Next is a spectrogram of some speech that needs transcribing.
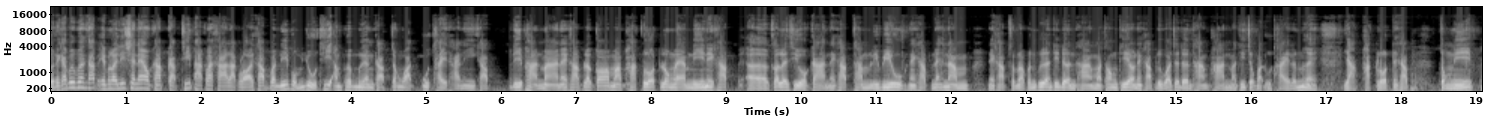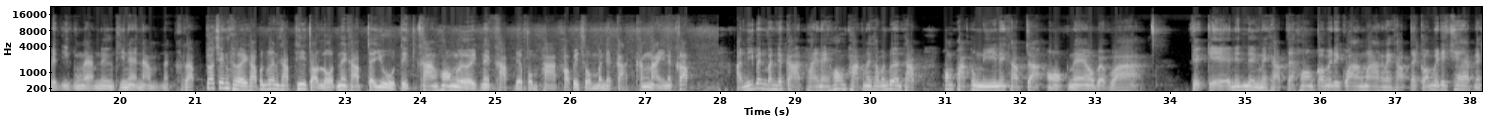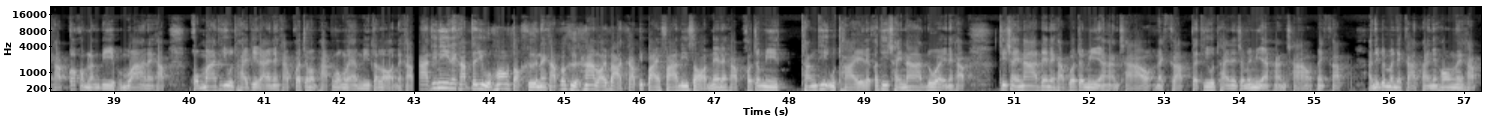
สวัสดีครับเพื่อนๆครับเอ็มร้อยลิชแนลครับกับที่พักราคาหลักร้อยครับวันนี้ผมอยู่ที่อำเภอเมืองครับจังหวัดอุทัยธานีครับดีผ่านมานะครับแล้วก็มาพักรถโรงแรมนี้นะครับเอ่อก็เลยถือโอกาสนะครับทำรีวิวนะครับแนะนำนะครับสำหรับเพื่อนๆที่เดินทางมาท่องเที่ยวนะครับหรือว่าจะเดินทางผ่านมาที่จังหวัดอุทัยแล้วเหนื่อยอยากพักรถนะครับตรงนี้เป็นอีกโรงแรมหนึ่งที่แนะนำนะครับก็เช่นเคยครับเพื่อนๆครับที่จอดรถนะครับจะอยู่ติดข้างห้องเลยนะครับเดี๋ยวผมพาเข้าไปชมบรรยากาศข้างในนะครับ อันนี้เป็นบรรยากาศภายในห้องพักนะครับเพื่อนๆครับ ห้องพักตรงนี้นะครับจะออกแนวแบบว่าเก๋ๆนิดนึงนะครับ แต่ห้องก็ไม่ได้กว้างมากนะครับ แต่ก็ไม่ได้แคบนะครับ ก็กำลังดีผมว่านะครับ ผมมาที่อุทัยทีไรนะครับ ก็จะมาพักโรงแรมนี้ตลอดนะครับาที่นี่นะครับจะอยู่ห้องต่อคืนนะครับ ก็คือ 500 บาทครับที่ปลายฟ้ารีสอร์ทเนี่ยนะครับเขาจะมีทั้งที่อุทัยแล้วก็ที่ชัยนาทด้วยนะครับ ที่ชัยนาทเนี่ยนะครับก็จะมีอาหารเช้านะครับ แต่ที่อุทัยเนี่ยจะไม่มีอาหารเช้านะครับ อันนี้เป็นบรรยากาศภายในห้องนะครับ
